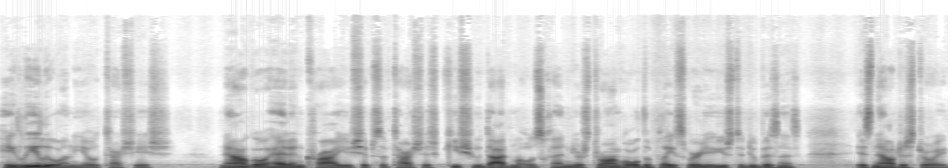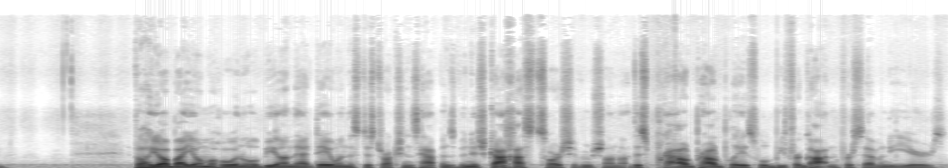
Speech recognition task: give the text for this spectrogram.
Helilu Aniyot Tarshish. Now go ahead and cry, you ships of Tarshish, Kishu Dadma Uzchen. Your stronghold, the place where you used to do business, is now destroyed. And it will be on that day when this destruction happens. This proud, proud place will be forgotten for 70 years.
